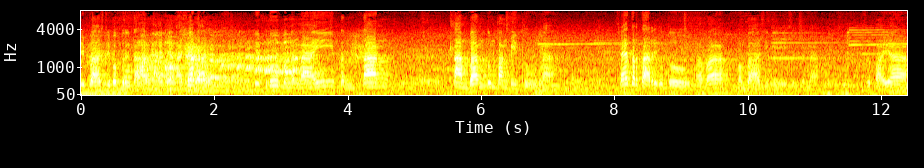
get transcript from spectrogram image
dibahas di pemberitaan media nasional itu mengenai tentang tambang tumpang pitu. Nah, saya tertarik untuk apa membahas ini sejenak supaya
